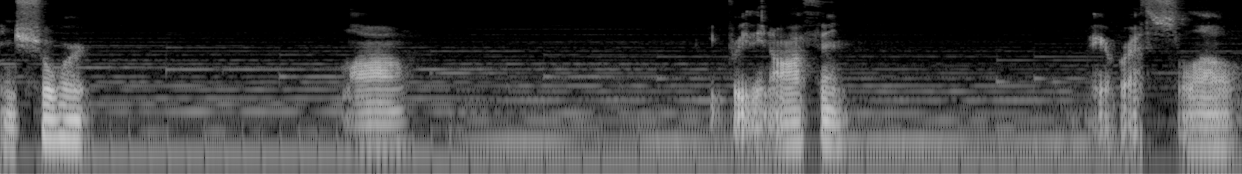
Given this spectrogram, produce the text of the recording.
and short, long. You're breathing often, your breath slow.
